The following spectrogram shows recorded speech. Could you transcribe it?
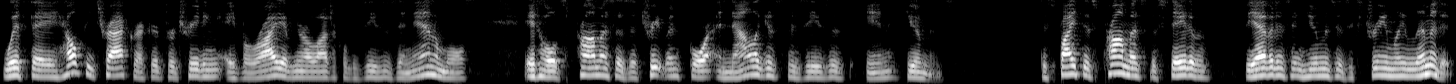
with a healthy track record for treating a variety of neurological diseases in animals, it holds promise as a treatment for analogous diseases in humans. Despite this promise, the state of the evidence in humans is extremely limited.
